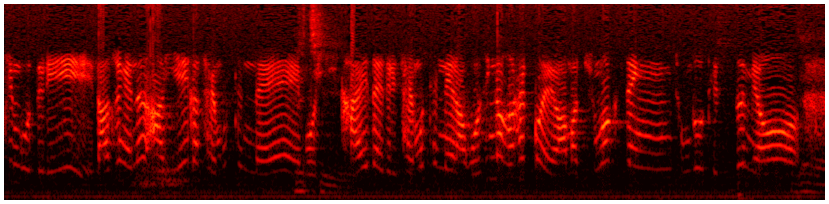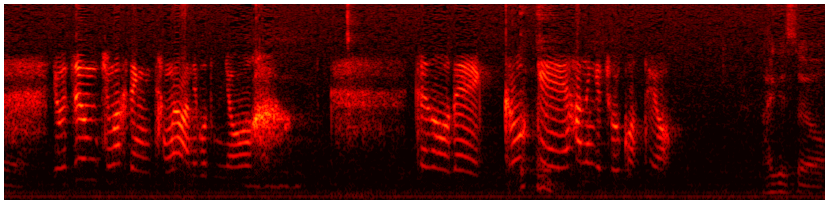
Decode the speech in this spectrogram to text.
친구들이 나중에는 아이 애가 잘못했네, 뭐. 이 가해자 애들이 잘못했네라고 생각을 할 거예요. 아마 중학생 정도 됐으면 네. 요즘 중학생 장난 아니거든요. 그래서 네 그렇게 하는 게 좋을 것 같아요. 알겠어요.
